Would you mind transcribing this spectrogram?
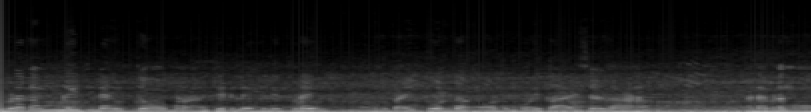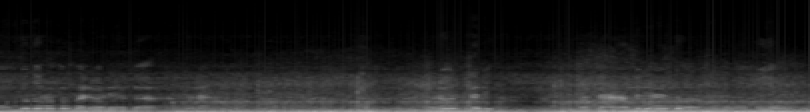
ഇവിടെ കംപ്ലീറ്റ് ലൈറ്റ് ഓപ്പൺ ആക്കിയിട്ടില്ല. എങ്കിലും ഇവിടെയും നമുക്ക് ബൈക്ക് കൊണ്ട് അങ്ങോട്ടും പോയി കാഴ്ച കാണാം. കണ്ടോ ഇവിടെ നോമ്പ് തുറക്ക പരിപാടിയൊക്കെ അങ്ങനെ ഓരോരുത്തർ ഫാമിലിയായിട്ട് വന്ന് നോമ്പ് തുറക്കും.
